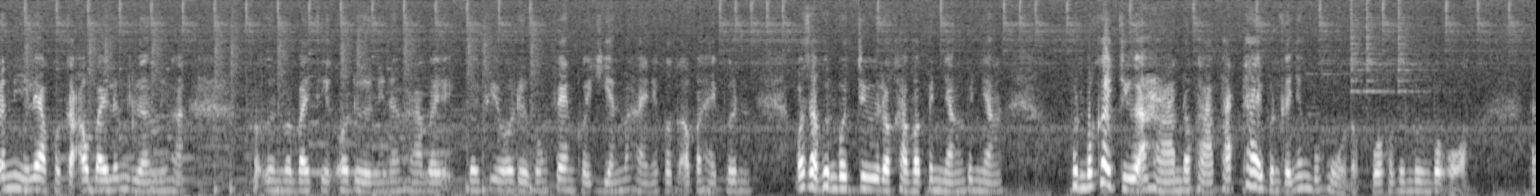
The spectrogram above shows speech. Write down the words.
อันนี้แล้วข่อยก็เอาใบเหลืองๆนี่ค่ะเขาเอิ้นว่าใบเทคออเดอร์นี่นะคะใบใบพีออเดอร์ของแฟนข่อยเขียนมาให้นี่ข่อยก็เอาไปให้เพิ่นว่าจะเพิ่นบ่จือดอกค่ะ ว่าเป็นหยังเป็นหยังเพิ่นบ่เคยจืออาหารดอกค่ะพัดไทยเพิ่นก็ยังบ่ฮู้ดอกพวกเขาเพิ่นเบิ่งบ่ออก แต่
